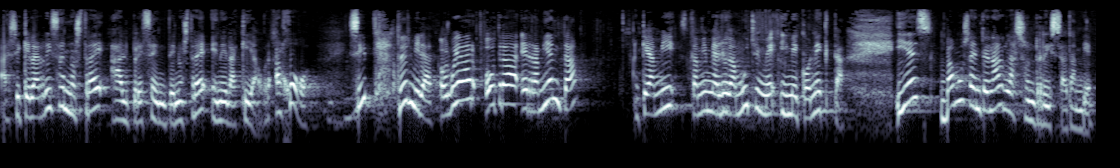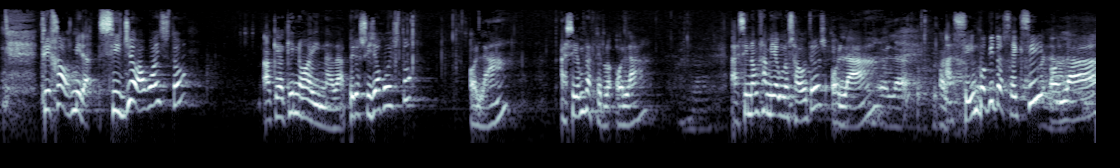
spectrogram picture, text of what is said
Así que la risa nos trae al presente, nos trae en el aquí ahora, al juego. ¿Sí? Entonces, mirad, os voy a dar otra herramienta que a mí también me ayuda mucho y me, y me conecta. Y es, vamos a entrenar la sonrisa también. Fijaos, mira, si yo hago esto, aquí, aquí no hay nada, pero si yo hago esto, hola, así vamos a hacerlo, hola, Así nos vamos a mirar unos a otros. Hola. Hola. Así, un poquito sexy. Hola.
